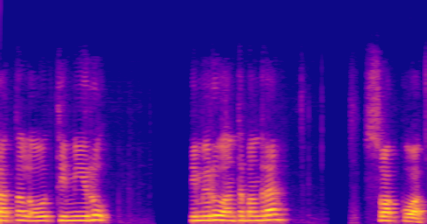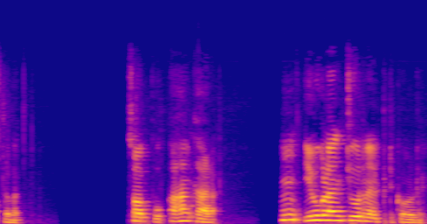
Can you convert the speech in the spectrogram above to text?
ಕತ್ತಲು, ತಿಮಿರು. ತಿಮಿರು ಅಂತ ಬಂದ್ರ ಸೊಕ್ಕು ಆಗ್ತದ. ಸೊಕ್ಕು, ಅಹಂಕಾರ. ಹ್ಮ್, ಇವುಗಳನ್ನ ಚೂರು ನೆನಪಿಟ್ಕೊಳ್ರಿ.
